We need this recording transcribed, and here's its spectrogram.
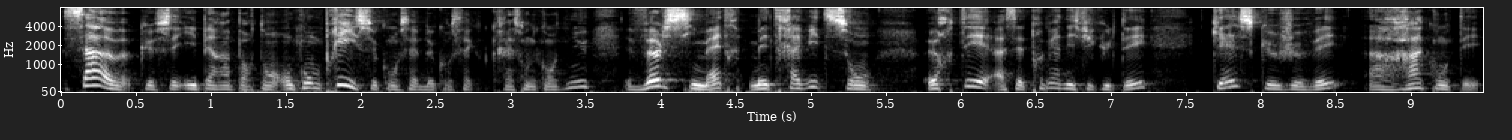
savent que c'est hyper important, ont compris ce concept de création de contenu, veulent s'y mettre, mais très vite sont heurtés à cette première difficulté. Qu'est-ce que je vais raconter?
